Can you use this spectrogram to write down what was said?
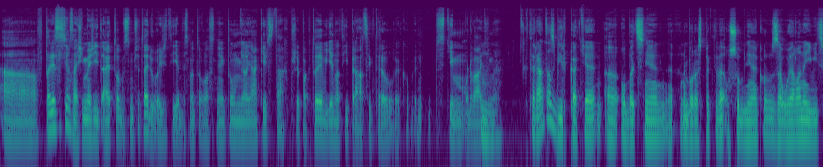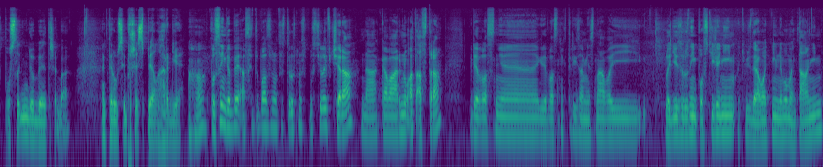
A tady se s tím snažíme žít a je to, myslím, že to je důležité, aby jsme to vlastně k tomu měli nějaký vztah, protože pak to je vidět na té práci, kterou jako s tím odvádíme. Hmm. Která ta sbírka tě eh, obecně, nebo respektive osobně jako zaujala nejvíc v poslední době třeba, na kterou si přispěl hrdě? Aha, v poslední době asi to byla zrovna to, kterou jsme spustili včera na kavárnu Ad Astra, kde vlastně, kde vlastně který zaměstnávají lidi s různým postižením, ať už zdravotním nebo mentálním.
